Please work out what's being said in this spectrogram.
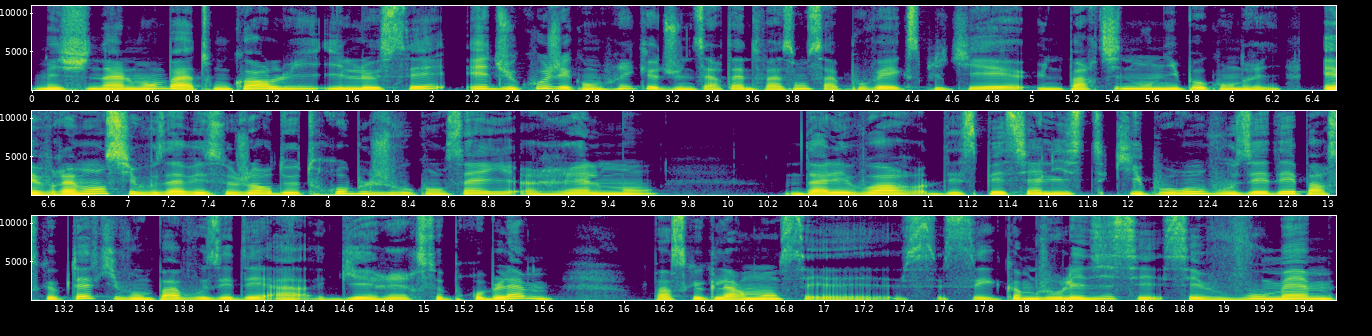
mais finalement, bah, ton corps, lui, il le sait. Et du coup, j'ai compris que d'une certaine façon, ça pouvait expliquer une partie de mon hypochondrie. Et vraiment, si vous avez ce genre de trouble, je vous conseille réellement d'aller voir des spécialistes qui pourront vous aider parce que peut-être qu'ils vont pas vous aider à guérir ce problème parce que clairement c'est comme je vous l'ai dit c'est vous-même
